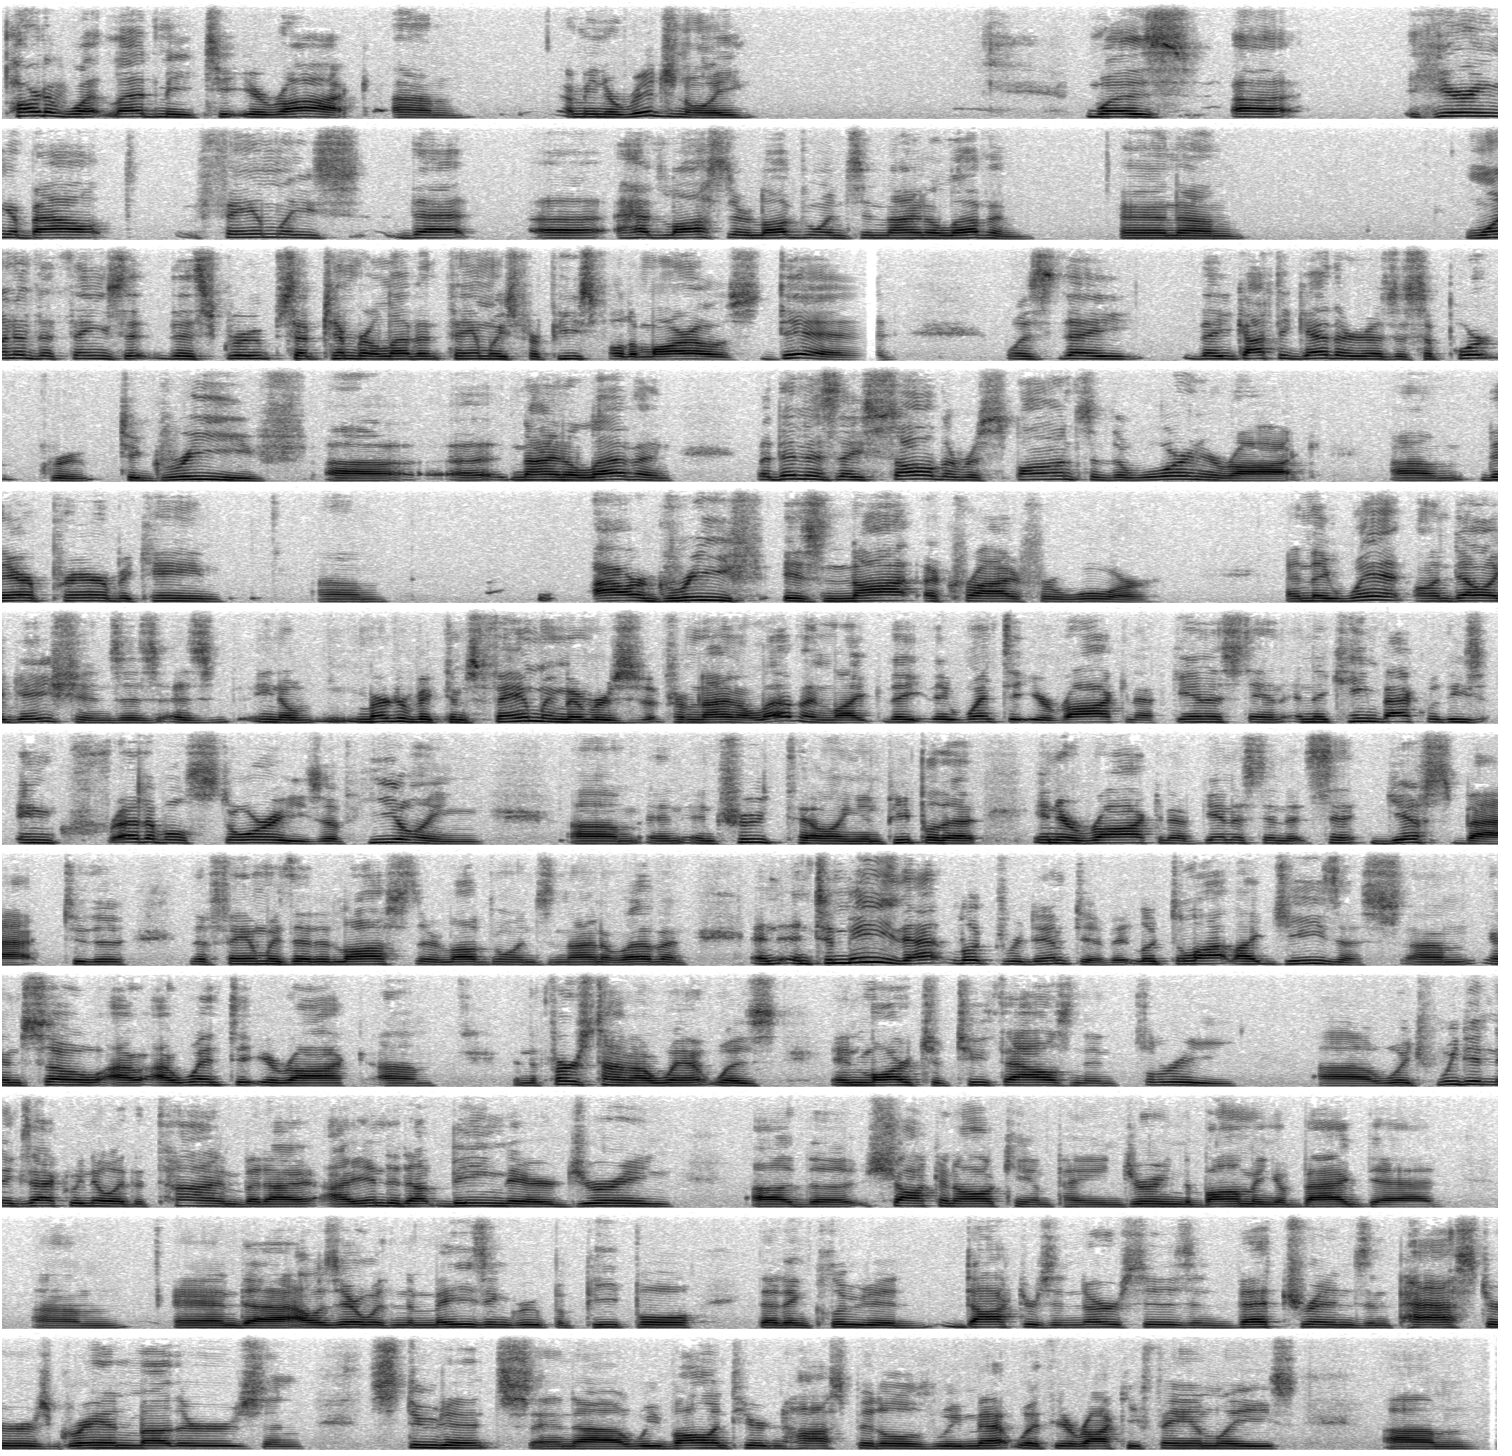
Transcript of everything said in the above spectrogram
part of what led me to Iraq, um, I mean, originally was uh, hearing about families that uh, had lost their loved ones in 9 11. And um, one of the things that this group, September 11th Families for Peaceful Tomorrows, did was they they got together as a support group to grieve uh, uh, 9 11. But then, as they saw the response of the war in Iraq, um, their prayer became, um, Our grief is not a cry for war. And they went on delegations as, as you know murder victims family members from 9-11 like they, they went to iraq and afghanistan and they came back with these incredible stories of healing um, and, and truth telling and people that in iraq and afghanistan that sent gifts back to the, the families that had lost their loved ones in 9-11 and, and to me that looked redemptive. It looked a lot like jesus. Um, and so I, I, went to iraq um, and the first time i went was in march of 2003 uh, which we didn't exactly know at the time, but I, I ended up being there during uh, the shock and awe campaign, during the bombing of Baghdad. Um, and uh, I was there with an amazing group of people that included doctors and nurses and veterans and pastors, grandmothers and students. And uh, we volunteered in hospitals. We met with Iraqi families. Um,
